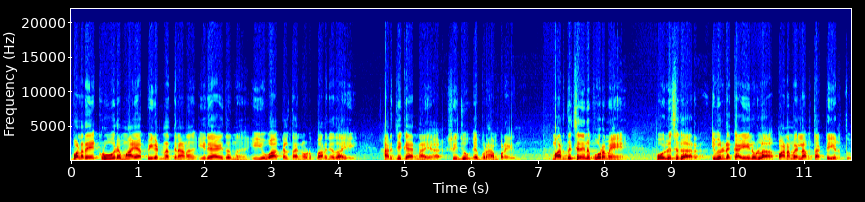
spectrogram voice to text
വളരെ ക്രൂരമായ പീഡനത്തിനാണ് ഇരയായതെന്ന് ഈ യുവാക്കൾ തന്നോട് പറഞ്ഞതായി ഹർജിക്കാരനായ ഷിജു എബ്രഹാം പറയുന്നു. മർദ്ദിച്ചതിന് പുറമേ പോലീസുകാർ ഇവരുടെ കയ്യിലുള്ള പണമെല്ലാം തട്ടിയെടുത്തു.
